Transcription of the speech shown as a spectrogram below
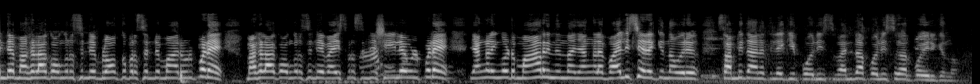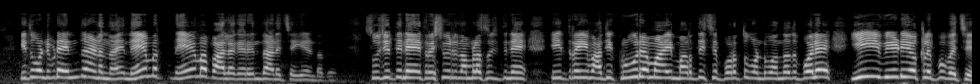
എന്റെ മഹിളാ കോൺഗ്രസിന്റെ ബ്ലോക്ക് പ്രസിഡന്റുമാർ ഉൾപ്പെടെ മഹിളാ കോൺഗ്രസിന്റെ വൈസ് പ്രസിഡന്റ് ഷീല ഉൾപ്പെടെ ഞങ്ങൾ ഇങ്ങോട്ട് മാറി നിന്ന ഞങ്ങളെ വലിച്ചിഴക്കുന്ന ഒരു സംവിധാനത്തിലേക്ക് പോലീസ് വനിതാ പോലീസുകാർ പോയിരിക്കുന്നു. ഇതുകൊണ്ട് ഇവിടെ എന്താണ് നയ- നിയമ നിയമപാലകർ എന്താണ് ചെയ്യേണ്ടത്? സുജിത്തിനെ തൃശ്ശൂർ നമ്മളെ സുജിത്തിനെ ഇത്രയും അതിക്രൂരമായി മർദ്ദിച്ച് പുറത്തു കൊണ്ടുവന്നതുപോലെ ഈ വീഡിയോ ക്ലിപ്പ് വെച്ച്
